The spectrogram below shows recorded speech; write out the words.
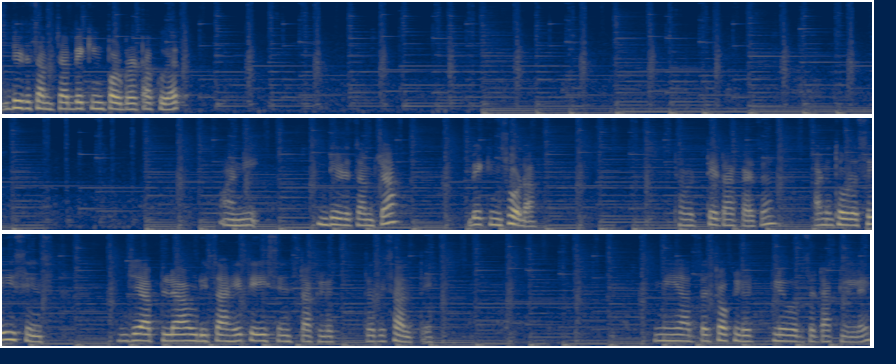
दीड चमचा बेकिंग पावडर टाकूयात. आणि दीड चमचा बेकिंग सोडा. थोडं ते टाकायचं आणि थोडंसं इसेन्स. जे आपल्या आवडीचं आहे ते इसेन्स टाकले तरी चालते मी आता चॉकलेट फ्लेवरचं टाकलेलं आहे.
